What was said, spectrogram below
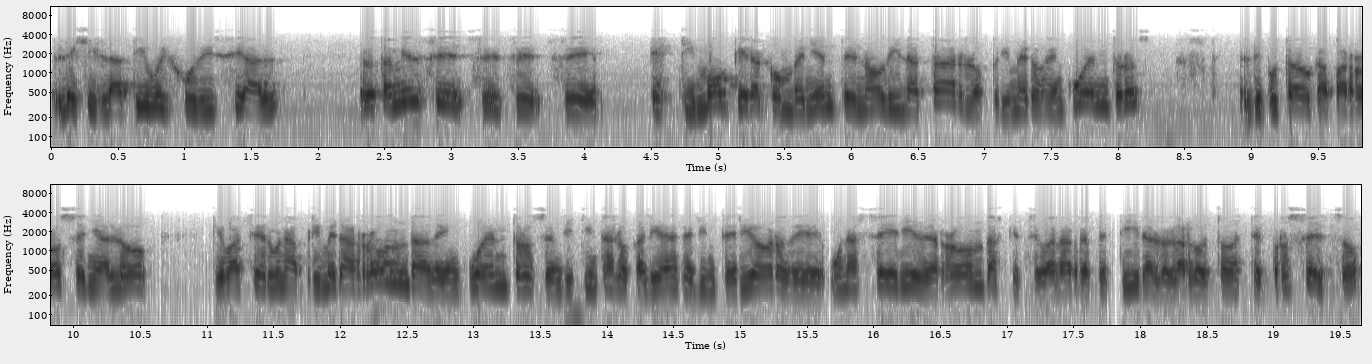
legislativo y judicial pero también se, se, se, estimó que era conveniente no dilatar los primeros encuentros. El diputado Caparrós señaló que va a ser una primera ronda de encuentros en distintas localidades del interior, de una serie de rondas que se van a repetir a lo largo de todo este proceso.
